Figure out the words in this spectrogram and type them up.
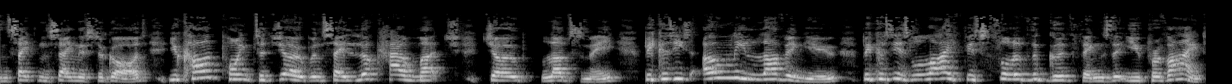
and Satan's saying this to God, you can't point to Job and say, look how much Job loves me, because he's only loving you because his life is full of the good things that you provide.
